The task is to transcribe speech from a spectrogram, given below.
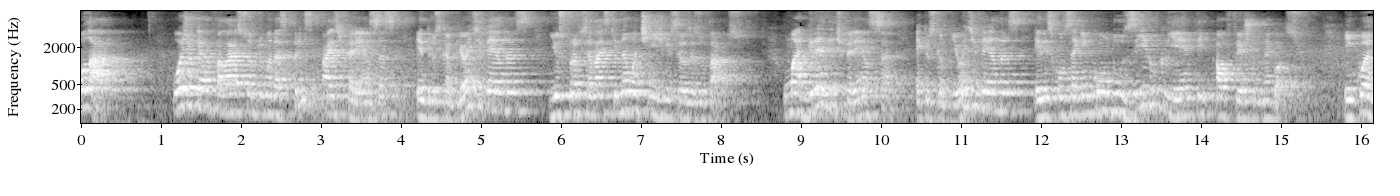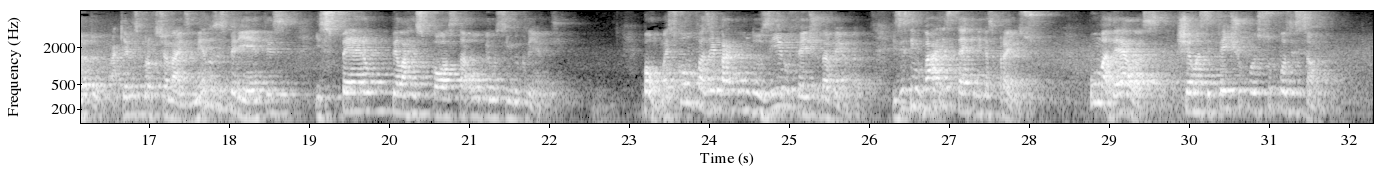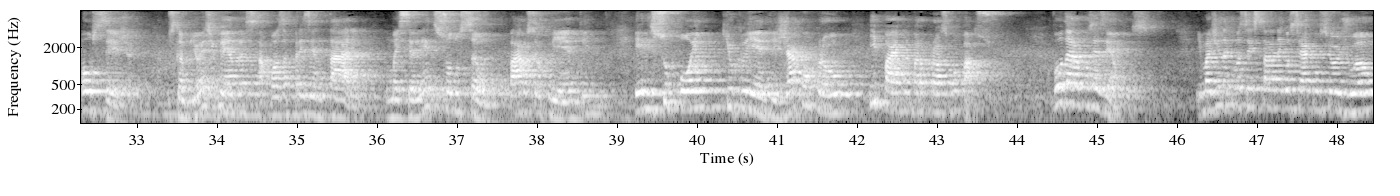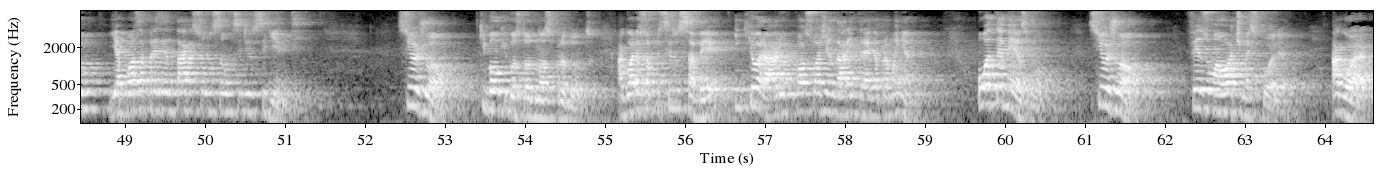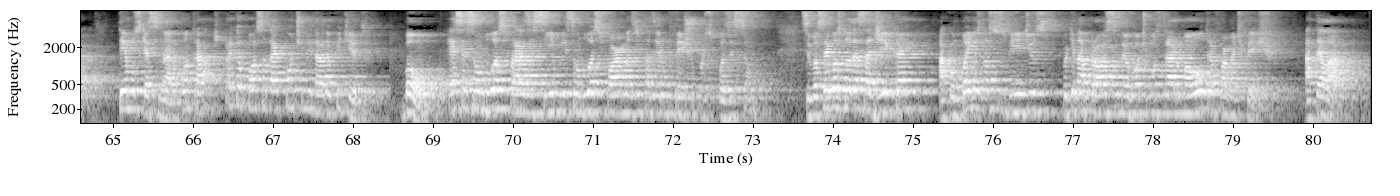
Olá! Hoje eu quero falar sobre uma das principais diferenças entre os campeões de vendas e os profissionais que não atingem os seus resultados. Uma grande diferença é que os campeões de vendas, eles conseguem conduzir o cliente ao fecho do negócio, enquanto aqueles profissionais menos experientes esperam pela resposta ou pelo sim do cliente. Bom, mas como fazer para conduzir o fecho da venda? Existem várias técnicas para isso. Uma delas chama-se fecho por suposição, ou seja, os campeões de vendas, após apresentarem uma excelente solução para o seu cliente, eles supõem que o cliente já comprou e partem para o próximo passo. Vou dar alguns exemplos. Imagina que você está a negociar com o senhor João e após apresentar a solução você diz o seguinte: Senhor João, que bom que gostou do nosso produto. Agora eu só preciso saber em que horário posso agendar a entrega para amanhã. Ou até mesmo, Senhor João, fez uma ótima escolha. Agora, temos que assinar o contrato para que eu possa dar continuidade ao pedido. Bom, essas são duas frases simples, são duas formas de fazer um fecho por suposição. Se você gostou dessa dica, acompanhe os nossos vídeos, porque na próxima eu vou te mostrar uma outra forma de fecho. Até lá!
